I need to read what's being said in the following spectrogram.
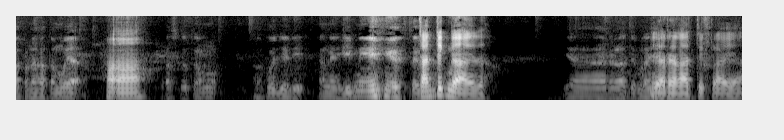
nggak pernah ketemu ya. Heeh. pas ketemu aku jadi aneh gini gitu. cantik nggak itu? Ya relatif lah ya, ya. relatif lah ya.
